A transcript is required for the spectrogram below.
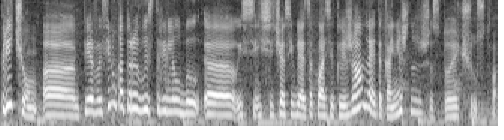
Причем э, первый фильм, который выстрелил, был э, сейчас является классикой жанра, это, конечно же, «Шестое чувство».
